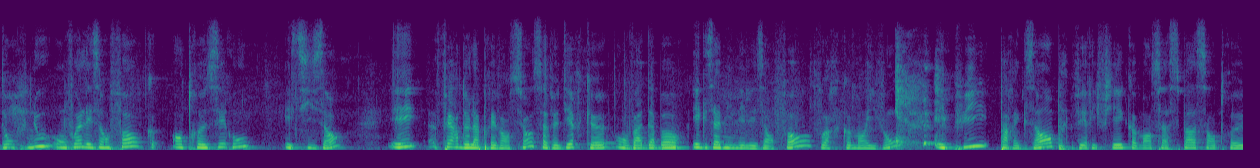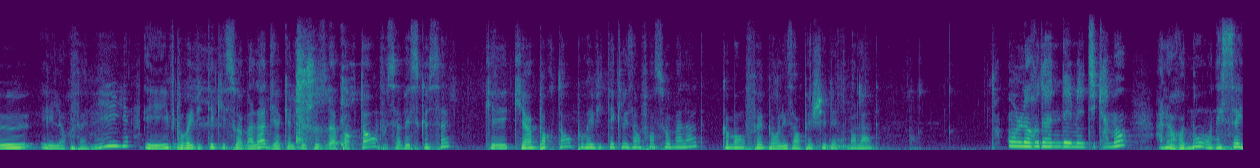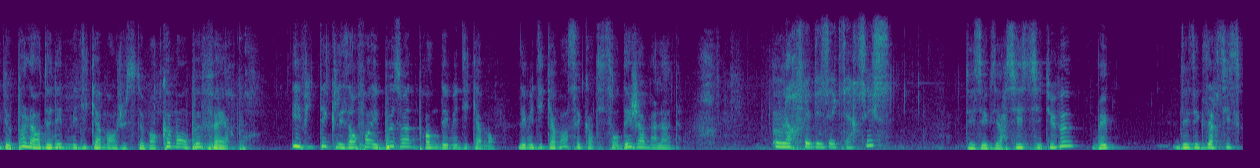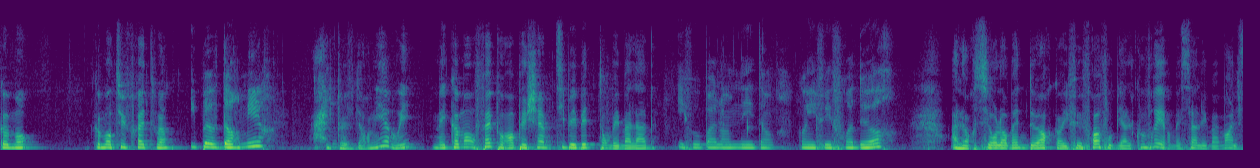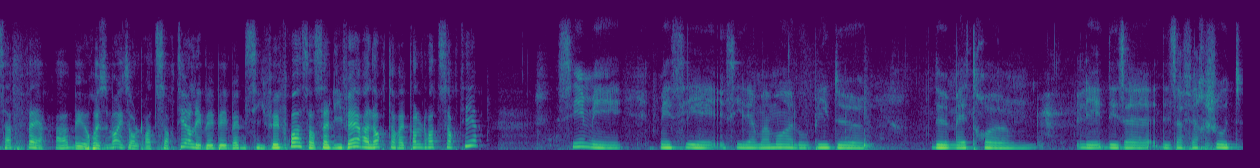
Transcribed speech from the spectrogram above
Donc nous, on voit les enfants entre 0 et 6 ans. Et faire de la prévention, ça veut dire qu'on va d'abord examiner les enfants, voir comment ils vont, et puis, par exemple, vérifier comment ça se passe entre eux et leur famille. Et pour éviter qu'ils soient malades, il y a quelque chose d'important. Vous savez ce que c'est qui est, qui est important pour éviter que les enfants soient malades? Comment on fait pour les empêcher d'être malades? On leur donne des médicaments? Alors non, on essaye de ne pas leur donner de médicaments, justement. Comment on peut faire pour éviter que les enfants aient besoin de prendre des médicaments. Les médicaments, c'est quand ils sont déjà malades. On leur fait des exercices? Des exercices si tu veux, mais des exercices comment? Comment tu ferais toi? Ils peuvent dormir? Ah, Ils peuvent dormir, oui. Mais comment on fait pour empêcher un petit bébé de tomber malade? Il faut pas l'emmener dans... quand il fait froid dehors alors, si on l'emmène dehors quand il fait froid, faut bien le couvrir. Mais ça, les mamans, elles savent faire. Hein. Mais heureusement, ils ont le droit de sortir, les bébés, même s'il fait froid. Sans ça, l'hiver, alors, tu n'aurais pas le droit de sortir? Si, mais, mais si, si la maman, elle oublie de, de mettre euh, les, des, des affaires chaudes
